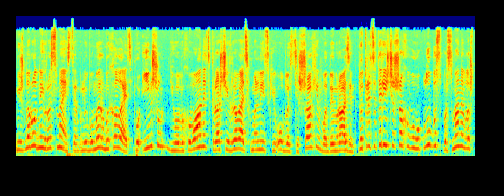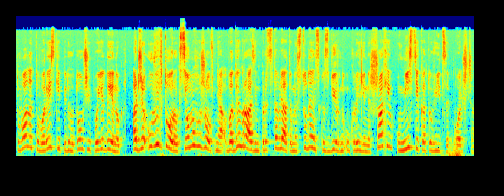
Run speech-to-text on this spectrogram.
міжнародний гросмейстер Любомир Михалець. По іншу – його вихованець, кращий гравець Хмельницької області шахів Вадим Разін. До 30-річчя шахового клубу спортсмени влаштували товариський підготовчий поєдинок. Адже у вівторок, 7 жовтня, Вадим Разін представлятиме студентську збірну України шахів у місті Катовіце, Польща.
